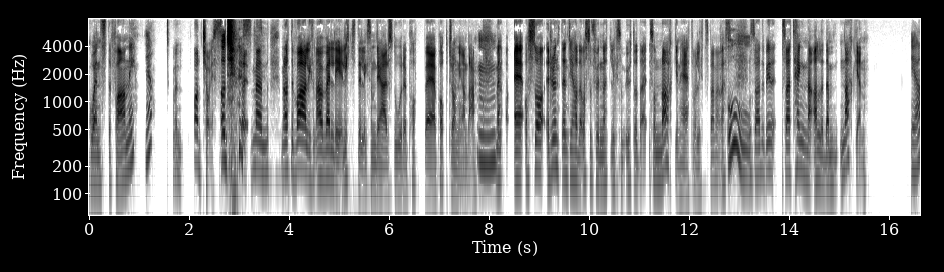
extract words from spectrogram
Gwen Stefani. Ja. Odd choice. Odd choice. Men, men at det var liksom Jeg var veldig, likte liksom de her store pop, eh, da. Mm. Men eh, også rundt den tid hadde jeg også funnet liksom ut at sånn nakenhet var litt spennende. Uh. Så, begynt, så jeg tegna alle dem naken. Ja.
